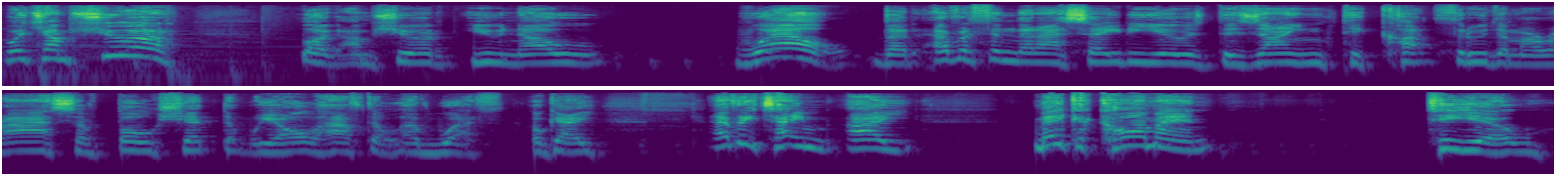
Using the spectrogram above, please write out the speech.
which I'm sure, look, I'm sure you know well that everything that I say to you is designed to cut through the morass of bullshit that we all have to live with. Okay, every time I make a comment to you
